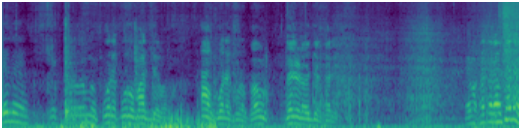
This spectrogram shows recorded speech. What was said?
છે ને, એક પૂરે પૂરો મારી દેવાનો. હા પૂરે પૂરો ઘઉં ગરેડો કરી. એમાં ખતર આવશે ને?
